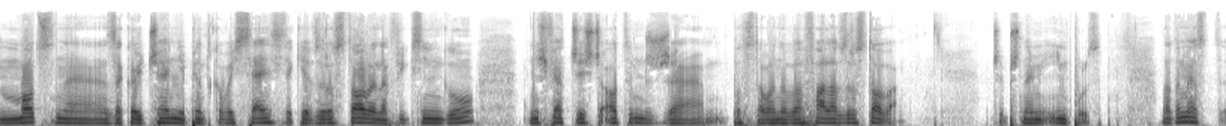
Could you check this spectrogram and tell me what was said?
mocne zakończenie piątkowej sesji, takie wzrostowe na fixingu, nie świadczy jeszcze o tym, że powstała nowa fala wzrostowa, czy przynajmniej impuls. Natomiast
